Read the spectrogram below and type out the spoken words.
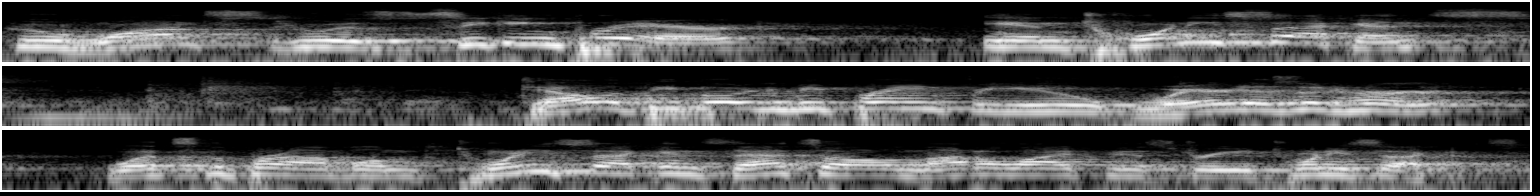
who wants, who is seeking prayer, in 20 seconds, tell the people who are going to be praying for you where does it hurt, what's the problem. 20 seconds. That's all. Not a life history. 20 seconds.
